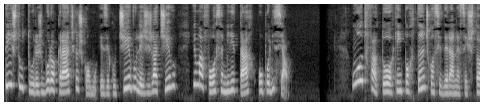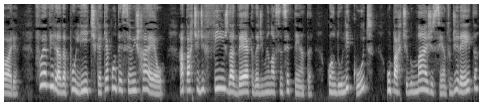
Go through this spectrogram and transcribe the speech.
têm estruturas burocráticas como executivo, legislativo e uma força militar ou policial. Um outro fator que é importante considerar nessa história foi a virada política que aconteceu em Israel a partir de fins da década de 1970, quando o Likud, um partido mais de centro-direita,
